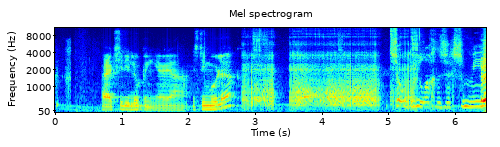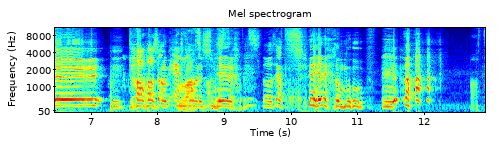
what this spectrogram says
Oh ja, ik zie die looping hier, ja. Is die moeilijk? Zo, die lachte zich smerig. Eh, Dat was ook echt Wat gewoon een smerige... dat? Dat was echt een smerige move. Wat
